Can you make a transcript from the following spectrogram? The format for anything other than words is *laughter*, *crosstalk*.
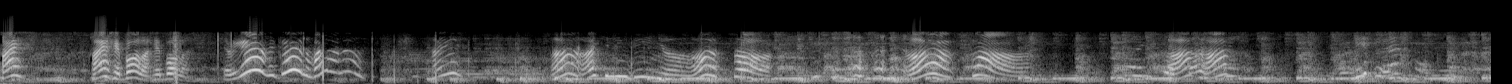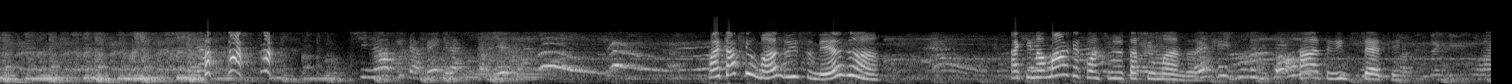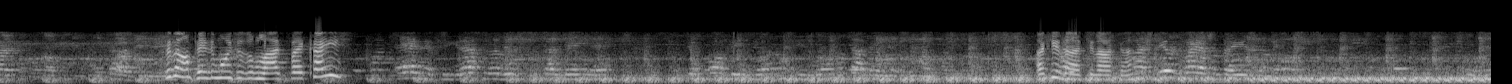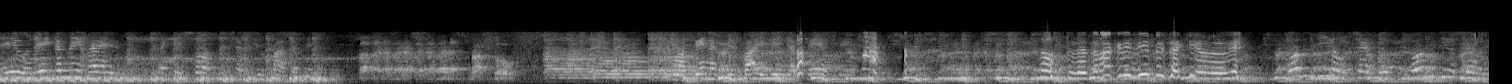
Vai, vai, rebola, rebola. Eu, ah, cá, não vai lá não. Aí. Ah, ai que lindinho. Olha só. Olha só. Ah, ah. Bonito, né? *laughs* Sinal que tá bem, graças a Deus. Mas tá filmando isso mesmo? Aqui não marca quantos minutos tá filmando. Só. Ah, tem 27. Se não pende muito de um lado, vai cair. É, meu filho, graças a Deus que tá bem, né? Eu confio, eu não fiz, eu não tá bem, né? Aqui na Tinaca. Mas Deus vai ajudar ele também. O Ney, o Ney também vai, aquele sócio se afirmar também. Uma pena que vai e vende a peça? Nossa, tu não acredita isso aqui, Ruby. Todo dia, todo dia o seu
